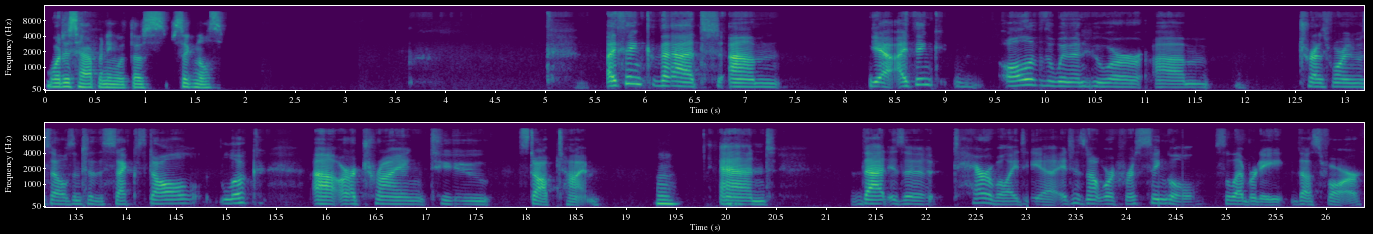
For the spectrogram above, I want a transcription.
what is happening with those signals i think that um yeah i think all of the women who are um, transforming themselves into the sex doll look uh, are trying to stop time. Hmm. And that is a terrible idea. It has not worked for a single celebrity thus far.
